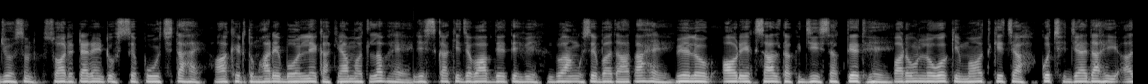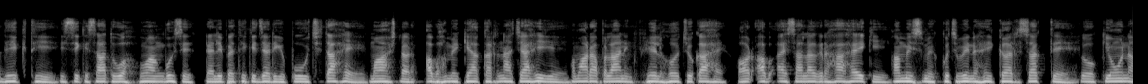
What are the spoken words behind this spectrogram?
जो सुन स्वर्ण टैलेंट उससे पूछता है, आखिर तुम्हारे बोलने का क्या मतलब है? जिसका की जवाब देते हुए डुआंग उसे बताता है, वे लोग और एक साल तक जी सकते थे, पर उन लोगों की मौत की चाह कुछ ज़्यादा ही अधिक थी। इसी के साथ वह हुआंगबू से टेलीपैथी के ज़रिए पूछता है, मास्टर, अब हमें क्या करना चाहिए? हमारा प्लानिंग फेल हो चुका है और अब ऐसा लग रहा है कि हम इसमें कुछ भी नहीं कर सकते। तो क्यों ना,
